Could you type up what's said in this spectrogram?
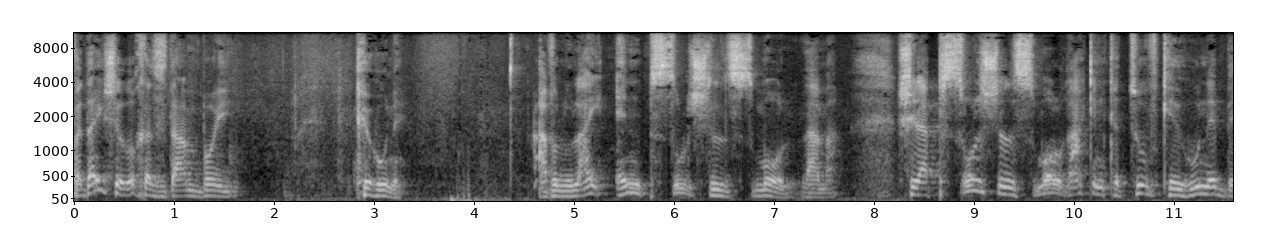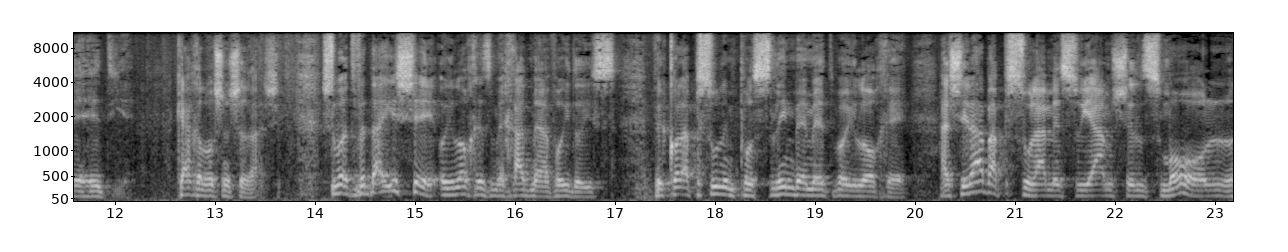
ודאי שלא חסדם בוי כהונה. אבל אולי אין פסול של שמאל, למה? שהפסול של שמאל רק אם כתוב כהונה בהדיה. ככה לא של רש"י. זאת אומרת, ודאי שאוילוכה זה מאחד מהאבוידויס, וכל הפסולים פוסלים באמת באוילוכה. השאלה בפסול המסוים של שמאל,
